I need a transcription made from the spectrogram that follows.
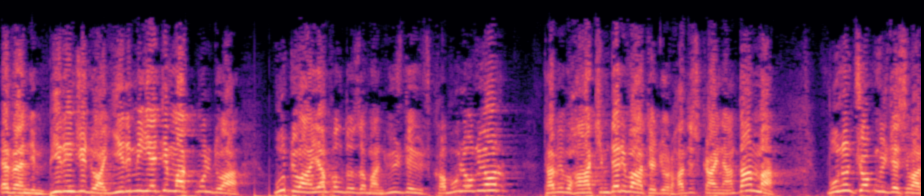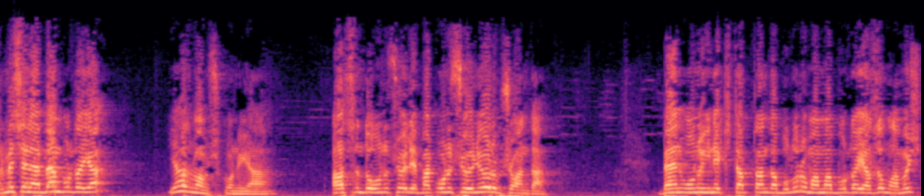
efendim birinci dua 27 makbul dua. Bu dua yapıldığı zaman yüzde yüz kabul oluyor. Tabi bu hakimde rivayet ediyor hadis kaynağında ama bunun çok müjdesi var. Mesela ben burada ya yazmamış konu ya. Aslında onu söyle bak onu söylüyorum şu anda. Ben onu yine kitaptan da bulurum ama burada yazılmamış.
